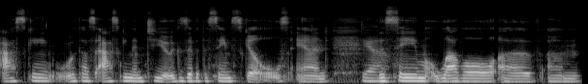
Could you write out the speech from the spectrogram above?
asking with us asking them to exhibit the same skills and Yeah. the same level of um,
